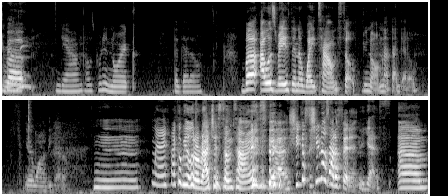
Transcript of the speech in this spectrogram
Really? yeah, I was born in Newark, the ghetto. But I was raised in a white town, so you know I'm not that ghetto. You're wannabe ghetto. Mm, meh, I could be a little ratchet sometimes. Yeah, she could, she knows how to fit in. Yes. Um,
